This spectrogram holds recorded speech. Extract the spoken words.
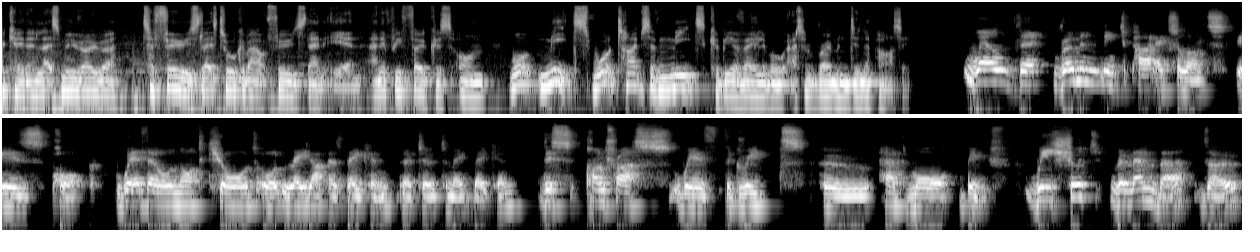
Okay, then let's move over to foods. Let's talk about foods then, Ian. And if we focus on what meats, what types of meat could be available at a Roman dinner party? Well, the Roman meat par excellence is pork, whether or not cured or laid up as bacon uh, to, to make bacon. This contrasts with the Greeks who had more beef. We should remember, though,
